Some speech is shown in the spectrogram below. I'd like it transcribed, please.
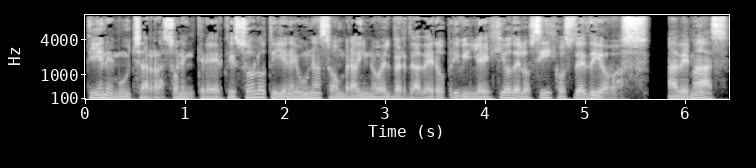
tiene mucha razón en creer que solo tiene una sombra y no el verdadero privilegio de los hijos de Dios. Además,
